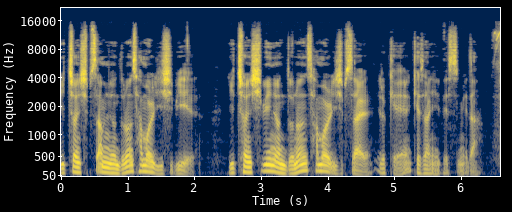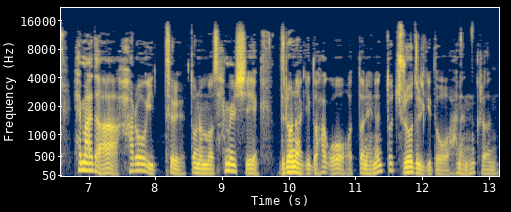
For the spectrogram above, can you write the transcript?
2013년도는 3월 22일, 2012년도는 3월 24일 이렇게 계산이 됐습니다. 해마다 하루 이틀 또는 뭐 3일씩 늘어나기도 하고 어떤 해는 또 줄어들기도 하는 그런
